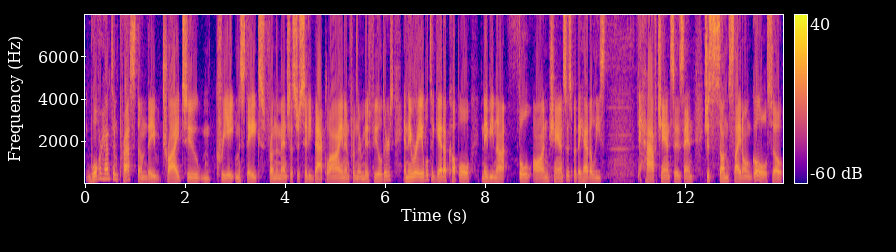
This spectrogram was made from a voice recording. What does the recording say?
Wolverhampton pressed them. They tried to create mistakes from the Manchester City back line and from their midfielders, and they were able to get a couple, maybe not full on chances, but they had at least half chances and just some sight on goal. So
